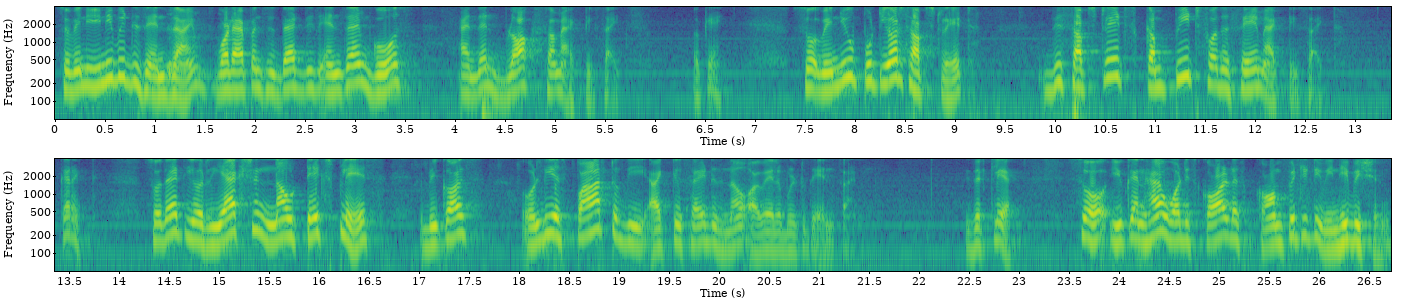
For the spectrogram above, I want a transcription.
So, when you inhibit this enzyme what happens is that this enzyme goes and then blocks some active sites. Okay. So, when you put your substrate these substrates compete for the same active site correct. So, that your reaction now takes place because only a part of the active site is now available to the enzyme. Is that clear? So, you can have what is called as competitive inhibition,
